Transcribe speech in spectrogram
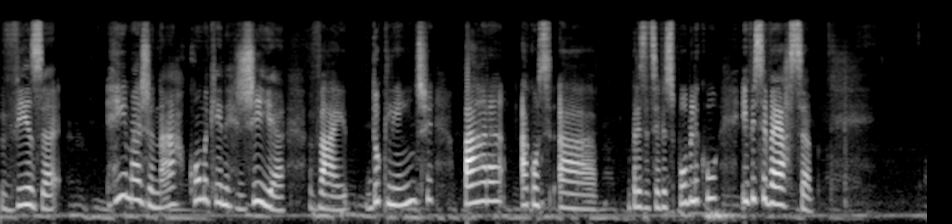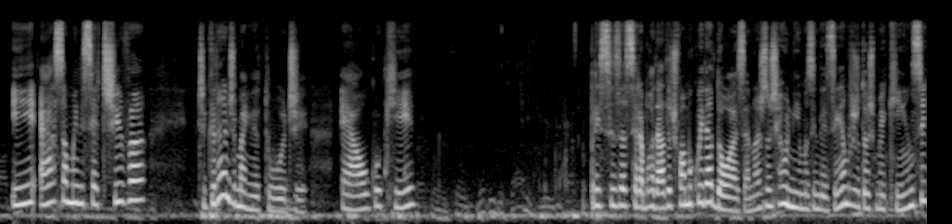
visa reimaginar como é que a energia vai do cliente para a, a empresa de serviço público e vice-versa. E essa é uma iniciativa de grande magnitude. É algo que precisa ser abordado de forma cuidadosa. Nós nos reunimos em dezembro de 2015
